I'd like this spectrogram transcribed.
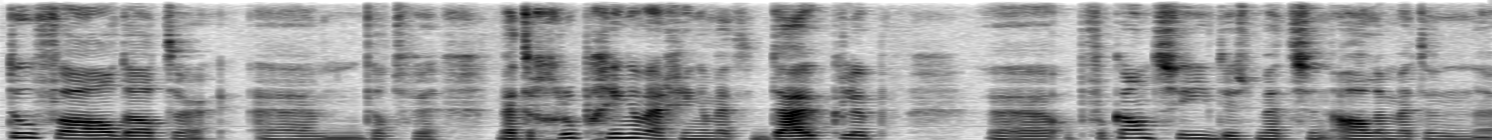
toeval dat, er, um, dat we met de groep gingen. Wij gingen met de duikclub uh, op vakantie. Dus met z'n allen, met een uh,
